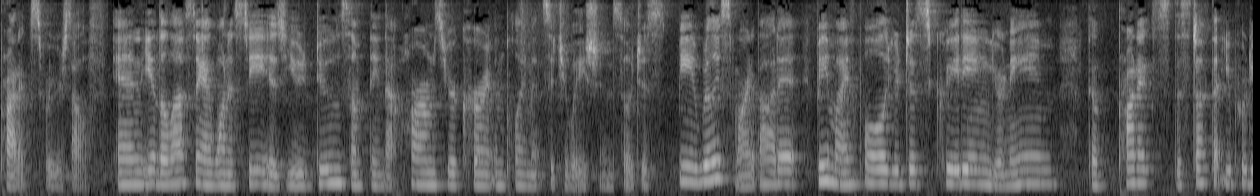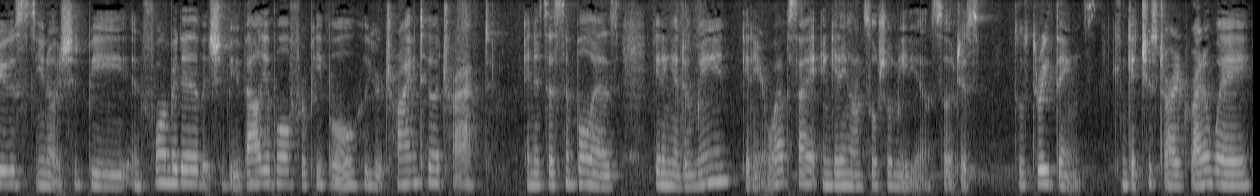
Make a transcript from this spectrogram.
products for yourself. And you know, the last thing I want to see is you doing something that harms your current employment situation. So just be really smart about it. Be mindful. You're just creating your name, the products, the stuff that you produce, you know, it should be informative, it should be valuable for people who you're trying to attract. And it's as simple as getting a domain, getting your website, and getting on social media. So just those three things can get you started right away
